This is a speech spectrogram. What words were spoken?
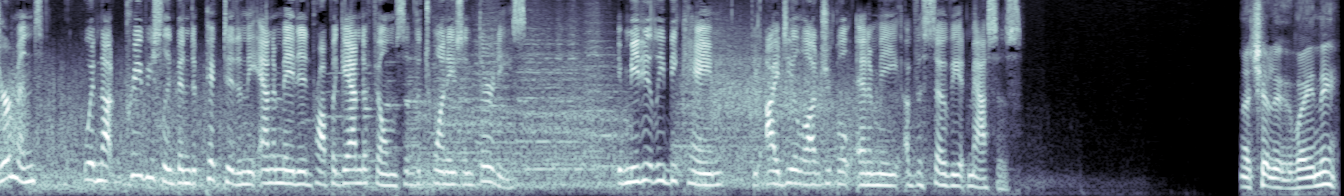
Germans, who had not previously been depicted in the animated propaganda films of the 20s and 30s, immediately became the ideological enemy of the Soviet masses. В начале войны,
